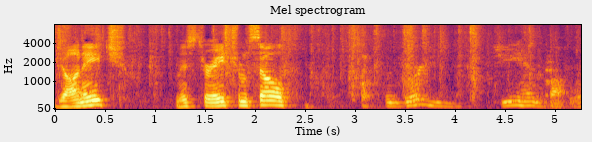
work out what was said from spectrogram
John H. Mr. H himself. So George G has Buffalo.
